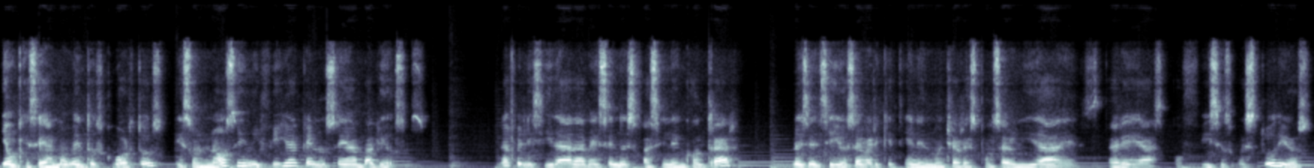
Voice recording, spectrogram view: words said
Y aunque sean momentos cortos, eso no significa que no sean valiosos. La felicidad a veces no es fácil de encontrar. No es sencillo saber que tienes muchas responsabilidades, tareas, oficios o estudios.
